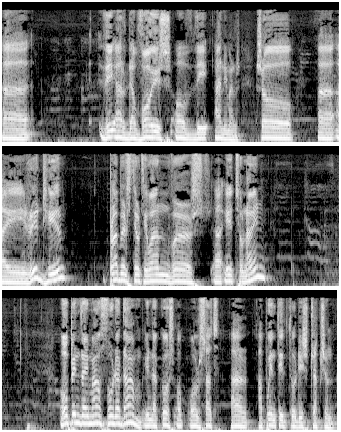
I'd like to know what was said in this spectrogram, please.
uh, they are the voice of the animals. So uh, I read here Proverbs 31, verse uh, 8 to 9. Open thy mouth for the dumb in the cause of all such are appointed to destruction.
